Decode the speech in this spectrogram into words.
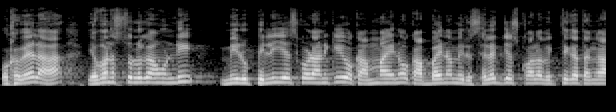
ఒకవేళ యవనస్తులుగా ఉండి మీరు పెళ్ళి చేసుకోవడానికి ఒక అమ్మాయినో ఒక అబ్బాయినో మీరు సెలెక్ట్ చేసుకోవాలా వ్యక్తిగతంగా?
